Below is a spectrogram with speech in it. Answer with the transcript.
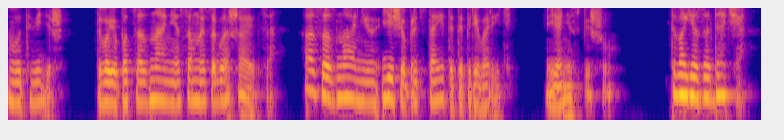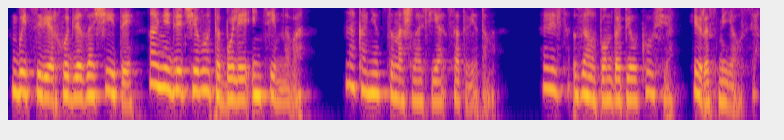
«Вот видишь, твое подсознание со мной соглашается, а сознанию еще предстоит это переварить. Я не спешу». «Твоя задача — быть сверху для защиты, а не для чего-то более интимного». Наконец-то нашлась я с ответом. Эльс залпом допил кофе и рассмеялся.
